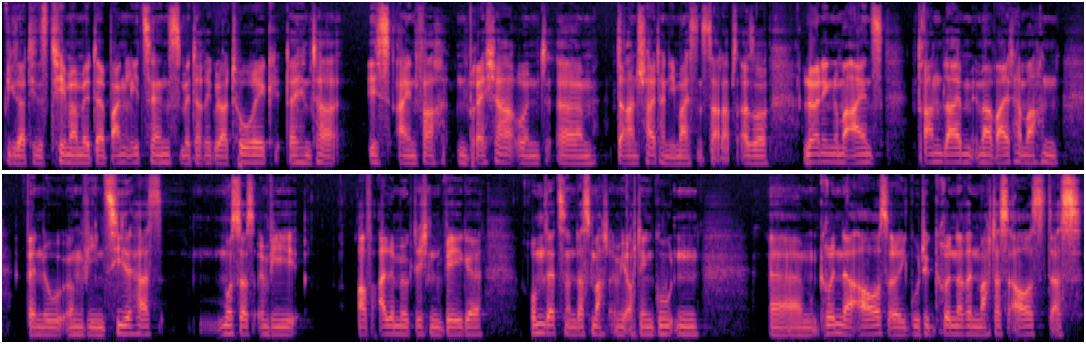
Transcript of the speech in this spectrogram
wie gesagt, dieses Thema mit der Banklizenz, mit der Regulatorik dahinter ist einfach ein Brecher und ähm, daran scheitern die meisten Startups. Also Learning Nummer eins, dranbleiben, immer weitermachen. Wenn du irgendwie ein Ziel hast, musst du das irgendwie auf alle möglichen Wege umsetzen und das macht irgendwie auch den guten ähm, Gründer aus oder die gute Gründerin macht das aus, dass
